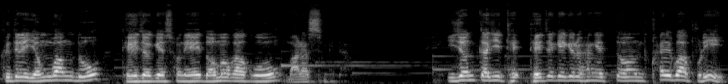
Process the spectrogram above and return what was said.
그들의 영광도 대적의 손에 넘어가고 말았습니다. 이전까지 대, 적에게로 향했던 칼과 불이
